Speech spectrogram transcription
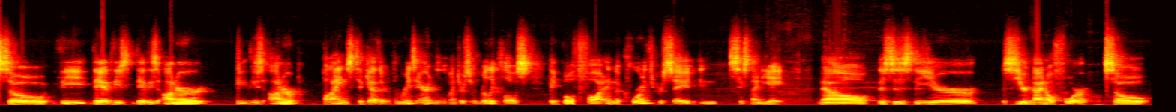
So the they have these they have these honor these honor binds together. The Marines Errant and the Lamenters are really close. They both fought in the Corinth Crusade in 698. Now, this is the year. This is year 904. So,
